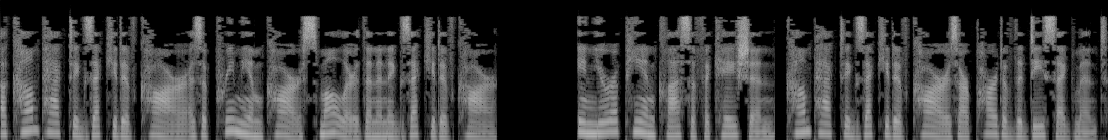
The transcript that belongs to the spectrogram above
A compact executive car is a premium car smaller than an executive car. In European classification, compact executive cars are part of the D segment.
